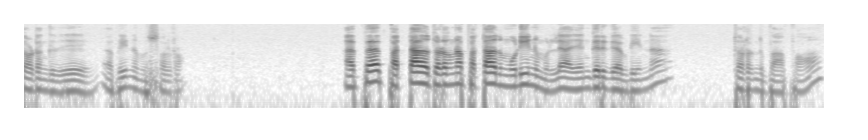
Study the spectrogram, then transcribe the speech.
தொடங்குது அப்படின்னு நம்ம சொல்கிறோம் அப்போ பத்தாவது தொடங்கினா பத்தாவது முடியணுமில்ல? அது எங்கே இருக்குது அப்படின்னா தொடர்ந்து பார்ப்போம்.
